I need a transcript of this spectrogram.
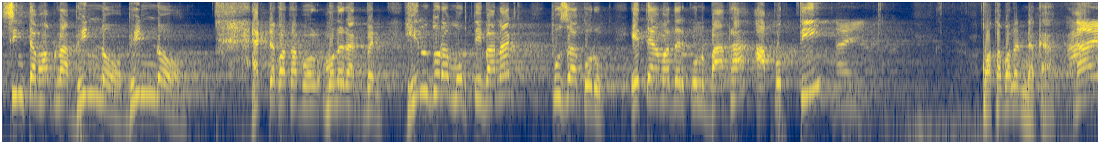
চিন্তা ভাবনা ভিন্ন ভিন্ন। একটা কথা মনে রাখবেন হিন্দুরা মূর্তি বানাক পূজা করুক। এতে আমাদের কোনো বাধা আপত্তি নাই। কথা বলেন না কা? নাই।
